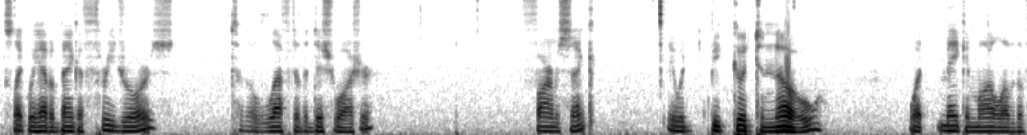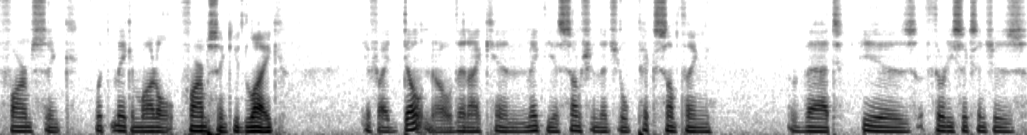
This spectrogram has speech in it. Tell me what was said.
Looks like we have a bank of three drawers to the left of the dishwasher. Farm sink. It would be good to know what make and model of the farm sink, what make and model farm sink you'd like. If I don't know, then I can make the assumption that you'll pick something that is 36 inches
